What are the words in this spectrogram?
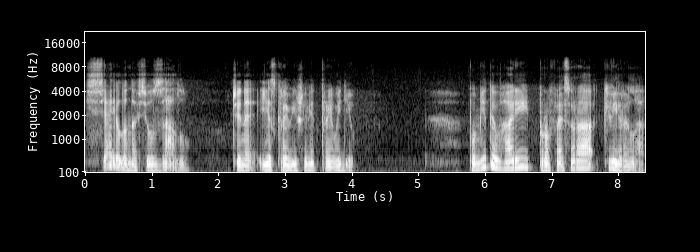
сяяло на всю залу, чи не яскравіше від привидів. Помітив Гаррі професора Квірела,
